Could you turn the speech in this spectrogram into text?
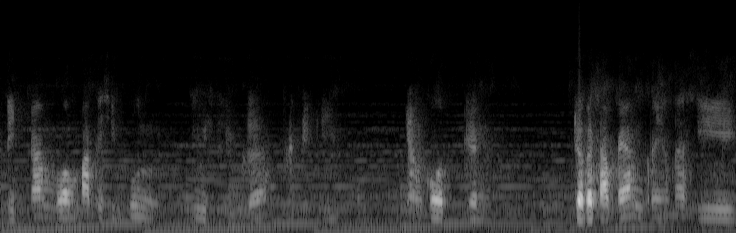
ketika melompati simpul. Itu bisa juga terjadi nyangkut. Dan udah kecapean ternyata si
